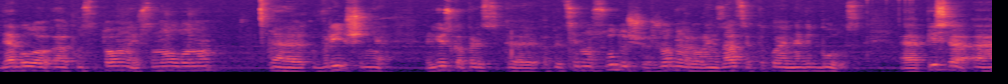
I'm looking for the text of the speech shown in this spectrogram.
де було е, констатовано і встановлено е, в рішенні Львівського е, апеляційного суду, що жодної реорганізації такої не відбулося. Після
